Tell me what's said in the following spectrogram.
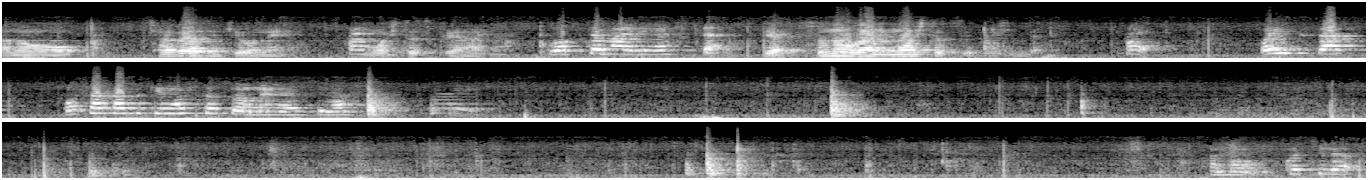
あの、杯をね、はいもう一つくれない？か。持ってまいりました。いや、その他にもう一つ欲しいんだ。はい。おいしさん、お杯も一つお願いします。あの、こちら。ど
